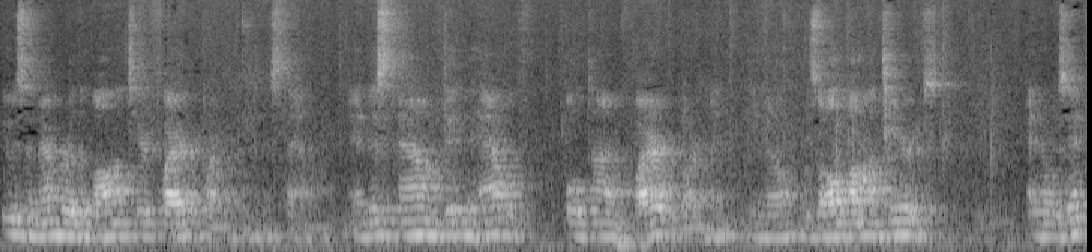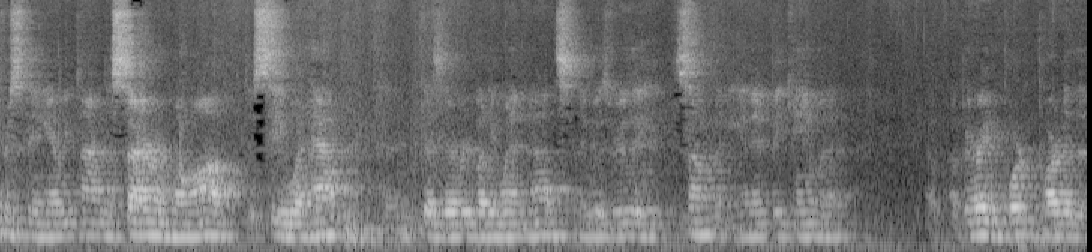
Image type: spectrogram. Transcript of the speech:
he was a member of the volunteer fire department in this town. And this town didn't have a full-time fire department, you know, it was all volunteers. And it was interesting every time the siren went off to see what happened, because everybody went nuts. It was really something, and it became a, a very important part of the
